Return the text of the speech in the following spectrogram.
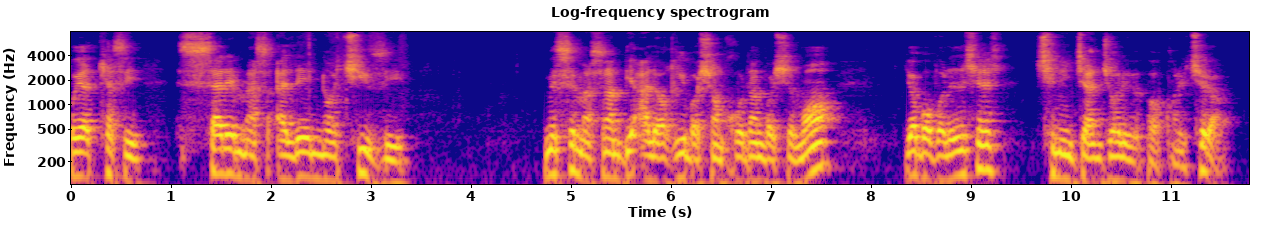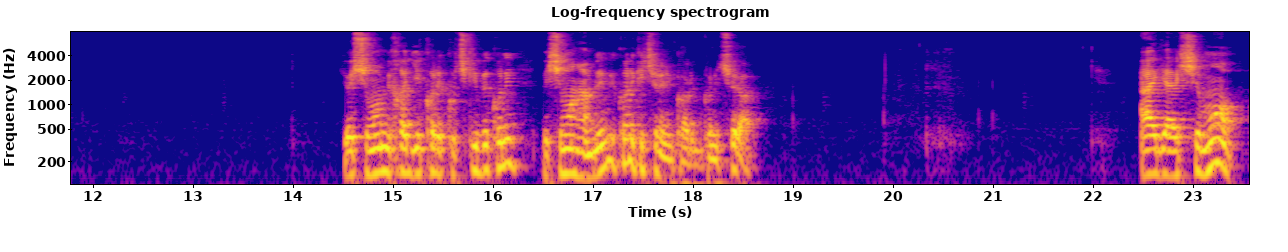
باید کسی سر مسئله ناچیزی مثل مثلا بیعلاقی با شام خوردن با شما یا با والدشش چنین جنجالی به کنه. چرا؟ یا شما می‌خواد یه کار کوچکی بکنید به شما حمله می‌کنه که چرا این کار می‌کنید چرا؟ اگر شما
